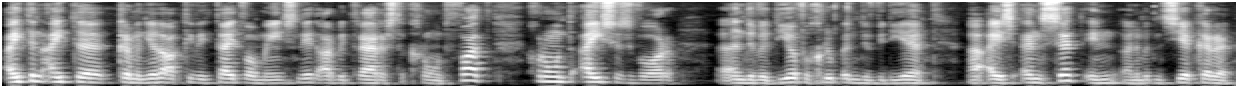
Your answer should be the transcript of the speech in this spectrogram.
uit en uit 'n kriminele aktiwiteit waar mense net arbitreër 'n stuk grond vat. Grondeis is waar 'n individu of 'n groep individue 'n eis insit en hulle moet 'n sekere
